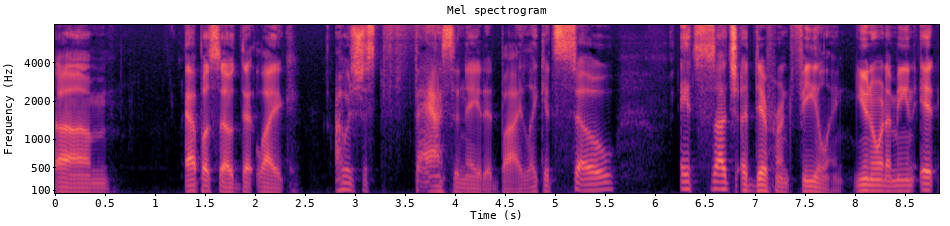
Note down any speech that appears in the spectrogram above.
um episode that like I was just fascinated by. Like it's so it's such a different feeling. You know what I mean? It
